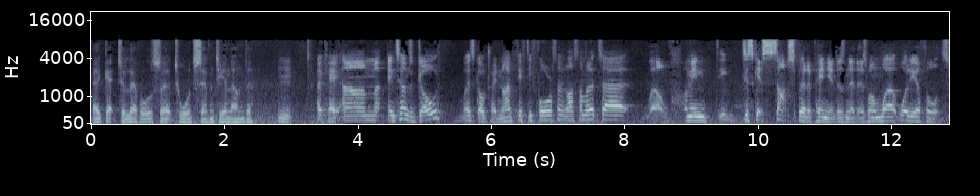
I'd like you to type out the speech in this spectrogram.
get to levels towards 70 and under. Okay, um, in terms of gold, where's gold trade? 954 or something last time I looked? Uh, well, I mean, it just gets such split opinion, doesn't it? There's one. Well, what are your thoughts?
